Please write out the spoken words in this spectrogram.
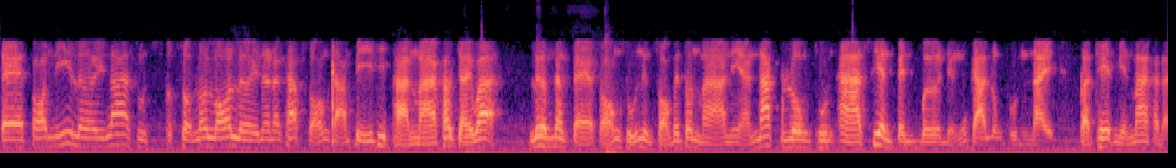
แต่ตอนนี้เลยล่าสุดสดๆร้อนๆเลยนะครับสองสามปีที่ผ่านมาเข้าใจว่าเริ่มตั้งแต่ 2012 เป็นต้นมาเนี่ย นักลงทุนอาเซียนเป็นเบอร์หนึ่งของการลงทุนในประเทศเมียนมาขณะ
